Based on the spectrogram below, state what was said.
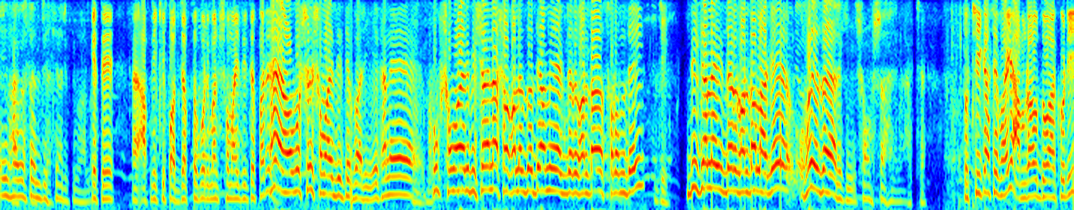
এইভাবে চলতেছে আর কি ভালো। এতে আপনি কি পর্যাপ্ত পরিমাণ সময় দিতে পারেন? হ্যাঁ অবশ্যই সময় দিতে পারি। এখানে খুব সময়ের বিষয় না সকালে যদি আমি এক দেড় ঘণ্টা শ্রম দেই জি। বিকালে এক দেড় ঘণ্টা লাগে হয়ে যায় আর কি সমস্যা হয় না। আচ্ছা তো ঠিক আছে ভাই আমরাও দোয়া করি।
